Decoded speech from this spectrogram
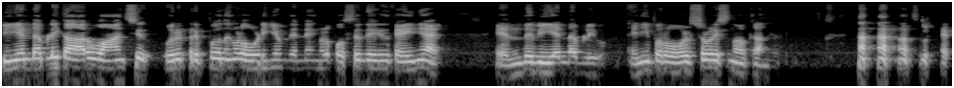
ബി എം ഡബ്ല്യു കാറ് വാങ്ങിച്ച് ഒരു ട്രിപ്പ് നിങ്ങൾ ഓടിക്കുമ്പോൾ തന്നെ നിങ്ങൾ പൊസസ് ചെയ്ത് കഴിഞ്ഞാൽ എന്ത് ബി എം ഡബ്ല്യു ഇനിയിപ്പോ റോൾസ് റോയ്സ് നോക്കാന്ന്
